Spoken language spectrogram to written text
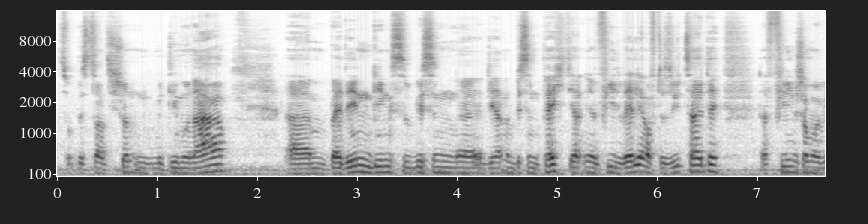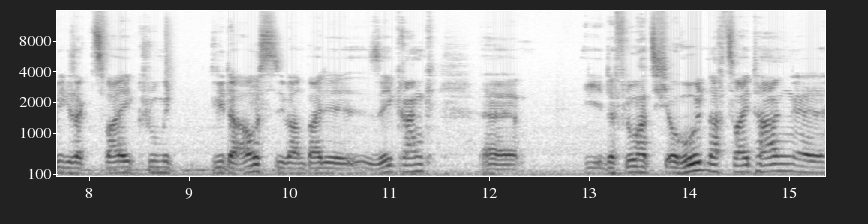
so bis 20 Stunden mit Limonara. Ähm, bei denen ging es ein bisschen, äh, die hatten ein bisschen Pech, die hatten ja viel Welle auf der Südseite. Da fielen schon mal, wie gesagt, zwei Crewmitglieder aus. Sie waren beide seekrank. Äh, der Flo hat sich erholt nach zwei Tagen. Äh,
